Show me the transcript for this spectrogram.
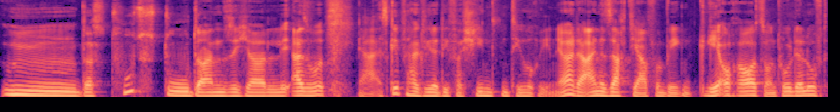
Mm, Das tust du dann sicherlich. Also, ja, es gibt halt wieder die verschiedensten Theorien. Ja, der eine sagt ja, von wegen, geh auch raus und hol dir Luft,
